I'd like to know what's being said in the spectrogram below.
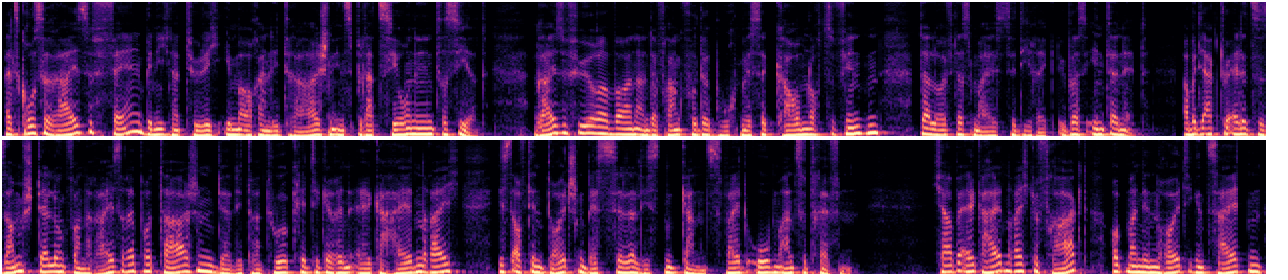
Als großer Reisefan bin ich natürlich immer auch an literarischen Inspirationen interessiert. Reiseführer waren an der Frankfurter Buchmesse kaum noch zu finden, da läuft das meiste direkt übers Internet. Aber die aktuelle Zusammenstellung von Reisereportagen der Literaturkritikerin Elke Heidenreich ist auf den deutschen Bestsellerlisten ganz weit oben anzutreffen. Ich habe Elke Heidenreich gefragt, ob man in heutigen Zeiten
